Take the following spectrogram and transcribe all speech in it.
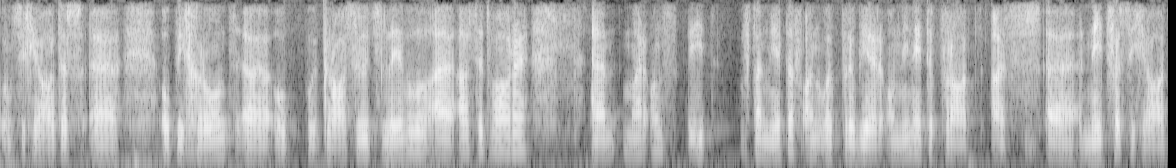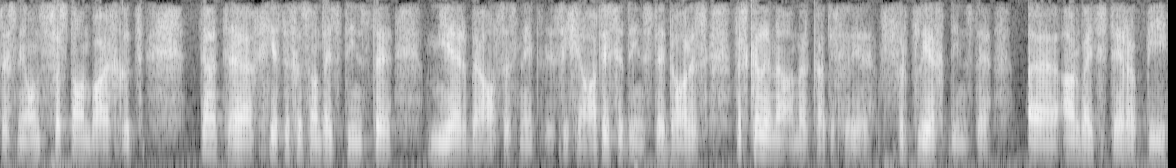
ons psigiaters uh, op die grond uh, op grassroots level uh, as dit ware. Ehm um, maar ons het van meet af aan ook probeer om nie net te praat as uh, net vir psigiaters nie ons verstaan baie goed dat uh, geestesgesondheidsdienste meer behels as net psigiatriese dienste. Daar is verskillende ander kategorieë verpleegdienste, uh arbeidsterapie,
